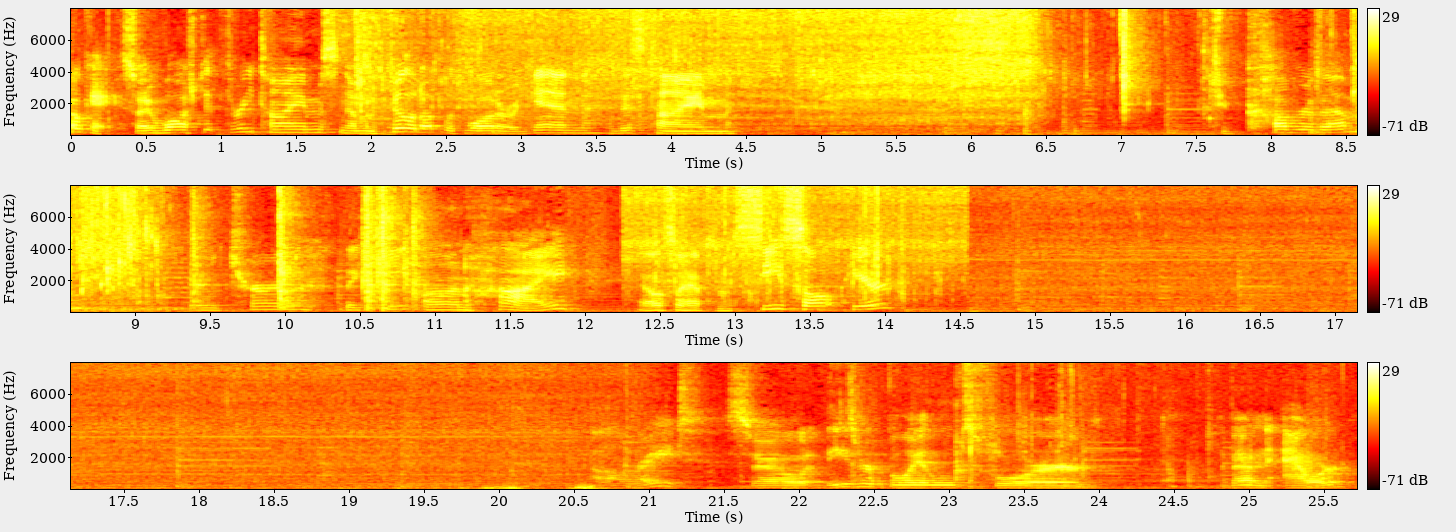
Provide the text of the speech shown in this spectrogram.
Okay, so I washed it three times. Now I'm to fill it up with water again, this time to cover them. And turn the heat on high. I also have some sea salt here. Alright, so these were boiled for about an hour.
